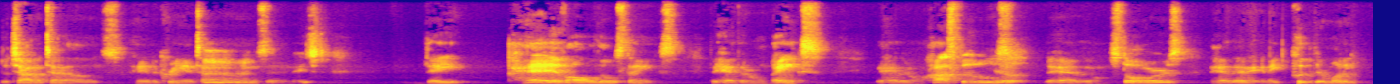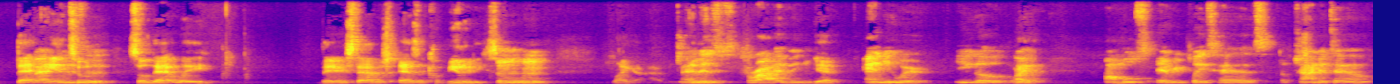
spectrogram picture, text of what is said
the Chinatowns and the Korean towns and they, they have all those things. They have their own banks, they have their own hospitals, Yep. They have their own stores, they have that, and they put their money back, Back into, into it. So that way, they're established as a community. So Mhm. like, I, and it's thriving. yeah, Anywhere you go, like Yeah. almost every place has a Chinatown,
